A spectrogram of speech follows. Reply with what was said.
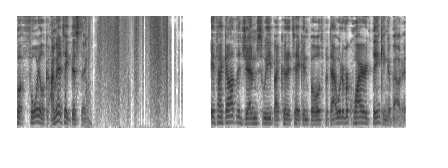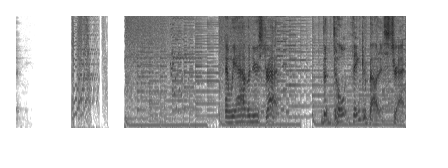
But foil I'm gonna take this thing. If I got the gem sweep, I could have taken both, but that would have required thinking about it. And we have a new strat. The don't think about it strat.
